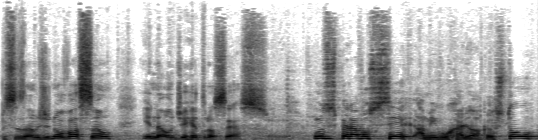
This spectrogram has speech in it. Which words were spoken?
Precisamos de inovação e não de retrocesso. Vamos esperar você, amigo carioca. Eu estou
